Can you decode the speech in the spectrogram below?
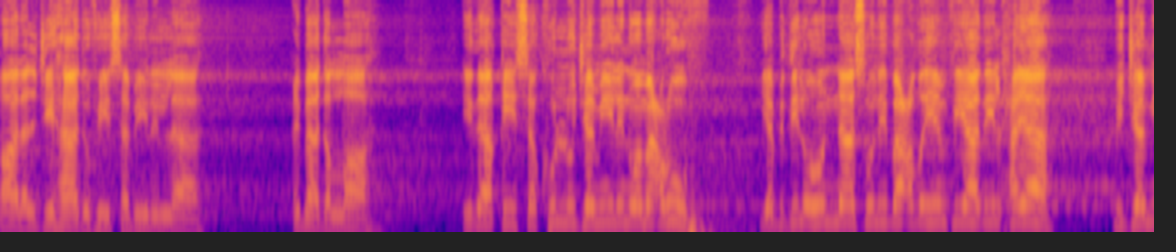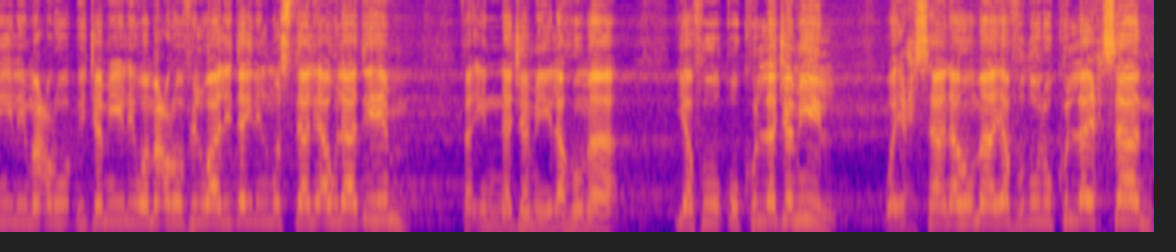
قال الجهاد في سبيل الله. عباد الله إذا قيس كل جميل ومعروف يبذله الناس لبعضهم في هذه الحياة بجميل معروف بجميل ومعروف الوالدين المسدى لأولادهم فإن جميلهما يفوق كل جميل وإحسانهما يفضل كل إحسان.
